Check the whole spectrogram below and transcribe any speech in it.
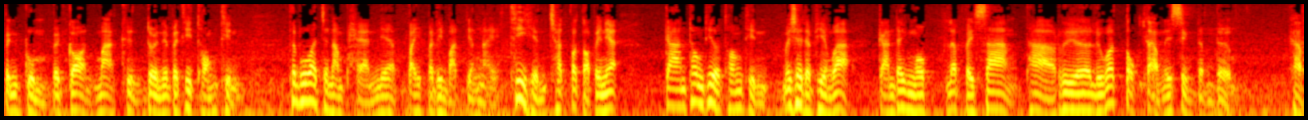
เป็นกลุ่มเป็นก้อนมากขึ้น โดยในไปที่ท้องถิ่นท่านผู้ว่าจะนำแผนเนี่ยไปปฏิบัติยังไง ที่เห็นชัดว่าต่อไปเนี่ยการท่องเที่ยวท้องถิ่น ไม่ใช่แต่เพียงว่าการได้งบและไปสร้างท่าเรือหรือว่าตกแต่งในสิ่งเดิมๆ ครับ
